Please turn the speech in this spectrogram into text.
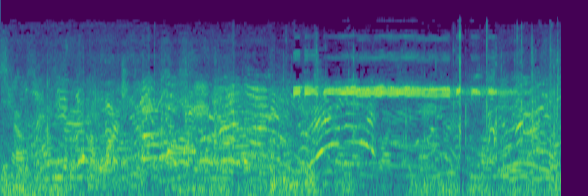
his house and watch the game.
